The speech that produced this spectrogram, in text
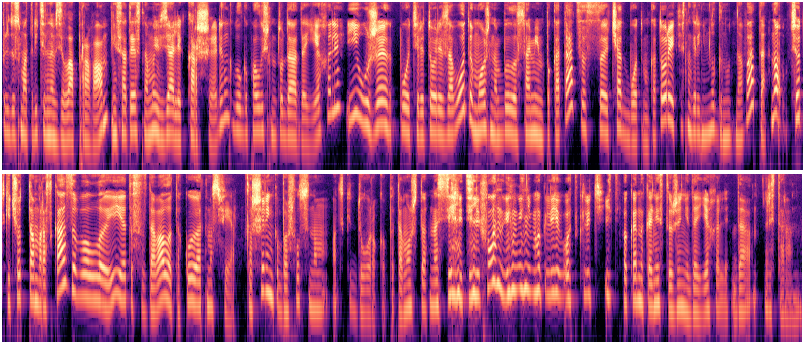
предусмотрительно взяла права, и, соответственно, мы взяли каршеринг, благополучно туда доехали, и уже по территории завода можно было самим покататься с чат-ботом, который, честно говоря, немного нудновато, но все-таки что-то там рассказывал, и это создавало такую атмосферу. Каршеринг обошелся нам адски дорого, потому что у нас сели телефоны, и мы не могли его отключить, пока наконец-то уже не доехали до ресторана.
